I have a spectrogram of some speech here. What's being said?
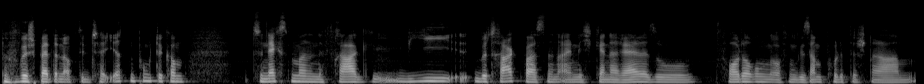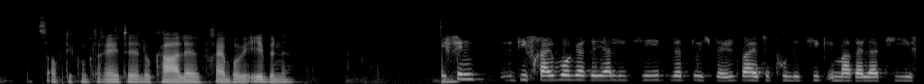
Bevor wir später dann auf die detaillierten Punkte kommen, zunächst mal eine Frage, wie übertragbar sind denn eigentlich generell so Forderungen auf dem gesamtpolitischen Rahmen auf die konkrete lokale Freiburger Ebene? Ich finde, die Freiburger Realität wird durch weltweite Politik immer relativ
